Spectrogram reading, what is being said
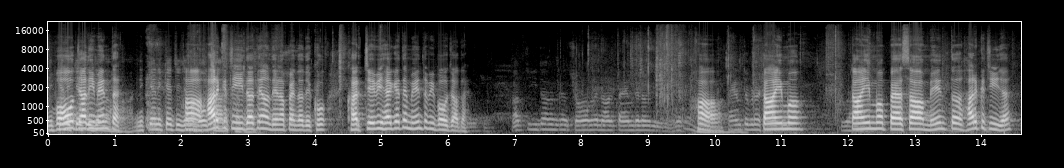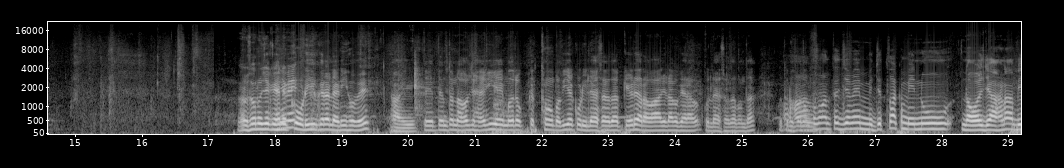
ਬਹੁਤ ਜ਼ਿਆਦੀ ਮਿਹਨਤ ਹੈ। ਨਿੱਕੀਆਂ ਨਿੱਕੀਆਂ ਚੀਜ਼ਾਂ ਹਰ ਇੱਕ ਚੀਜ਼ ਦਾ ਧਿਆਨ ਦੇਣਾ ਪੈਂਦਾ ਦੇਖੋ। ਖਰਚੇ ਵੀ ਹੈਗੇ ਤੇ ਮਿਹਨਤ ਵੀ ਬਹੁਤ ਜ਼ਿਆਦਾ ਹੈ। ਹਰ ਚੀਜ਼ ਦਾ ਸ਼ੌਂਕ ਦੇ ਨਾਲ ਟਾਈਮ ਦੇਣਾ ਵੀ ਜ਼ਰੂਰੀ ਹੈ ਹਾਂ ਟਾਈਮ ਟਾਈਮ ਪੈਸਾ ਮਿਹਨਤ ਹਰ ਇੱਕ ਚੀਜ਼ ਹੈ। ਅਗਰ ਤੁਹਾਨੂੰ ਜੇ ਕਿਸੇ ਨੇ ਘੋੜੀ ਵਗੈਰਾ ਲੈਣੀ ਹੋਵੇ ਹਾਂ ਜੀ ਤੇ ਤੈਨੂੰ ਤਾਂ ਨੌਲੇਜ ਹੈਗੀ ਹੈ ਮਤਲਬ ਕਿੱਥੋਂ ਵਧੀਆ ਘੋੜੀ ਲੈ ਸਕਦਾ ਕਿਹੜਾ ਰਵਾ ਜਿਹੜਾ ਵਗੈਰਾ ਕੋਈ ਲੈ ਸਕਦਾ ਬੰਦਾ। ਹਾਂ ਭਗਵੰਤ ਜਿਵੇਂ ਜਿੱਥੋਂ ਤੱਕ ਮੈਨੂੰ ਨੌਲੇਜ ਆ ਹਨਾ ਵੀ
